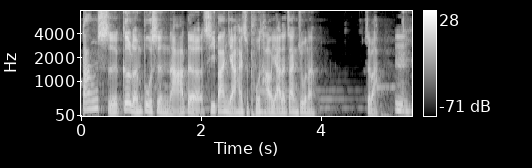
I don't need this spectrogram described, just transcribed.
当时哥伦布是拿的西班牙还是葡萄牙的赞助呢？是吧？嗯，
